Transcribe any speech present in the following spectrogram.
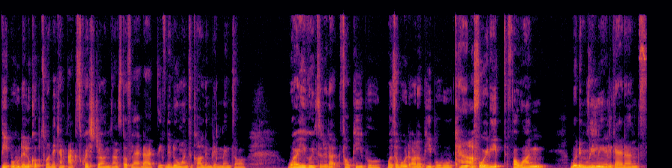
people who they look up to and they can ask questions and stuff like that if they don't want to call them their mentor. Why are you going to do that for people? What about other people who can't afford it, for one? but them really need guidance.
